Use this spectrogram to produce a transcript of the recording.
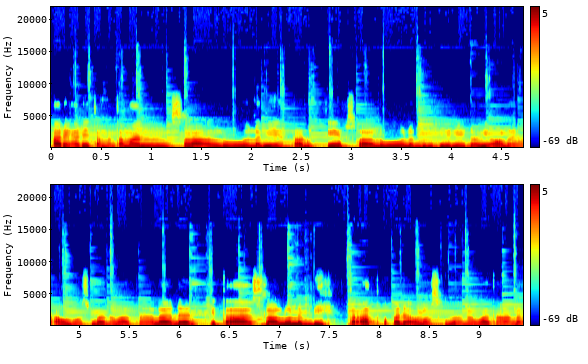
hari-hari teman-teman selalu lebih produktif, selalu lebih diridhoi oleh Allah Subhanahu wa taala dan kita selalu lebih taat kepada Allah Subhanahu wa taala.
